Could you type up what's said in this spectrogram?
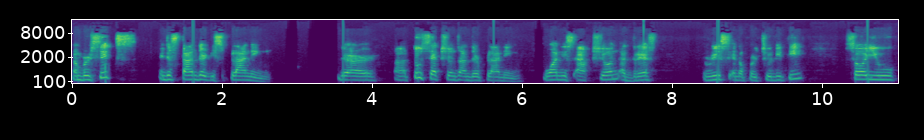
Number six in the standard is planning. There are uh, two sections under planning. One is action, address risk and opportunity. So you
